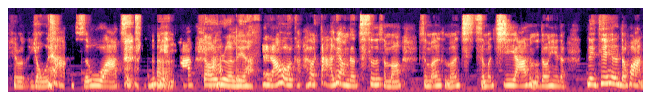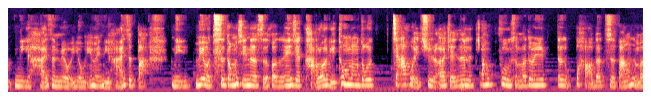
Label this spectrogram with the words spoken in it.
譬如油炸 食物啊，吃甜点啊，高热量，然后还有大量的吃什么什么什么什么鸡啊，什么东西的，那这些的话，你还是没有用，因为你还是把你没有吃东西那时候的那些卡路里通通都。加回去了，而且那个 junk food 什么东西，那个不好的脂肪什么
